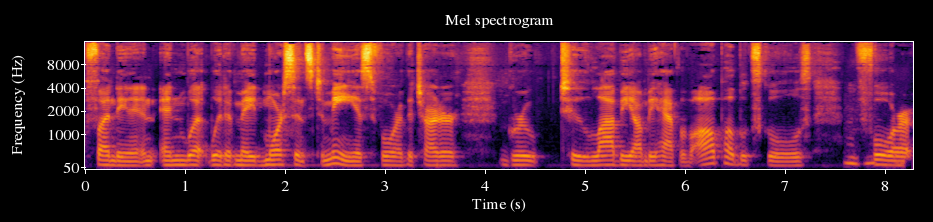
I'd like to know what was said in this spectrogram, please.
funding and, and what would have made more sense to me is for the charter group to lobby on behalf of all public schools mm-hmm. for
